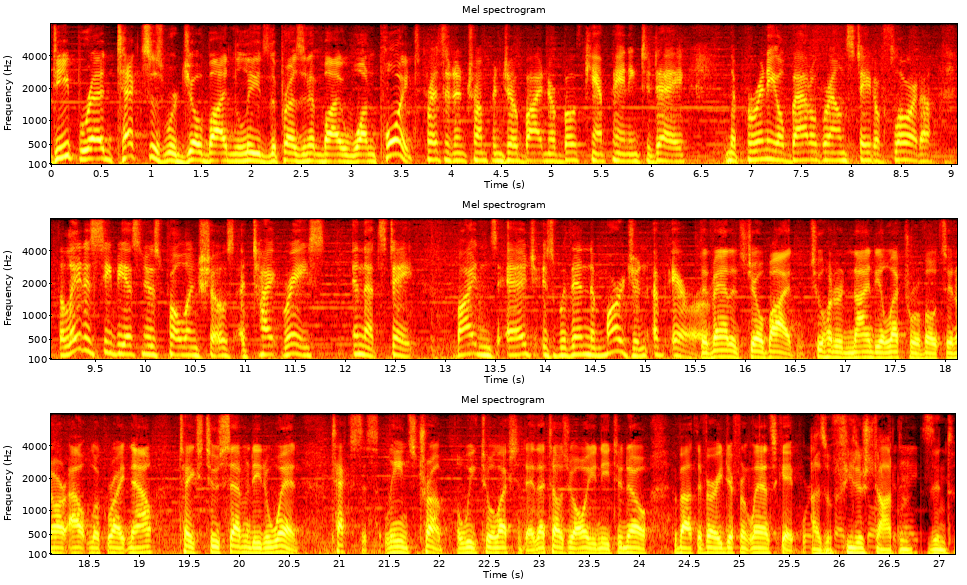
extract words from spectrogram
deep red Texas, where Joe Biden leads the president by one point. President Trump and Joe Biden are both campaigning today in the perennial battleground state of Florida. The latest CBS News polling shows a tight race in that state. Biden's edge is within the margin of error. The advantage Joe Biden, 290 electoral votes in our outlook right now, takes 270 to win. Texas leans Trump a week to election day. That tells you all you need to know about the very different landscape. Also viele Staaten sind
